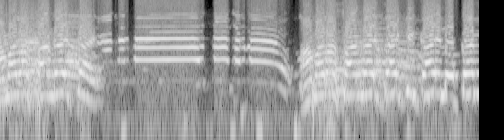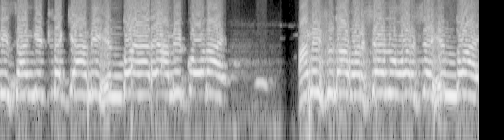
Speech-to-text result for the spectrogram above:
आम्हाला सांगायचं आहे. आम्हाला सांगायचं आहे की काही लोकांनी सांगितलं की आम्ही हिंदू आहे. अरे आम्ही कोण आहे? आम्ही सुद्धा वर्षानुवर्ष हिंदू आहे.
